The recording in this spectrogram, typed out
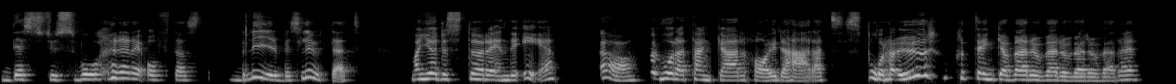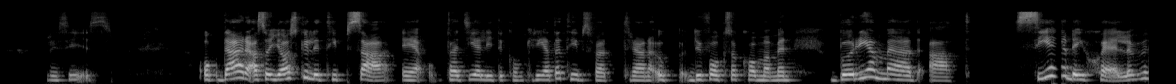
desto svårare oftast blir beslutet. Man gör det större än det är. Ja. För våra tankar har ju det här att spåra ur och tänka värre och värre och värre och värre. Precis. Och där, alltså jag skulle tipsa, eh, för att ge lite konkreta tips för att träna upp, du får också komma, men börja med att se dig själv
